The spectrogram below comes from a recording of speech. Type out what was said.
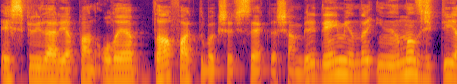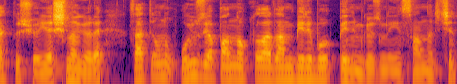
espriler yapan, olaya daha farklı bakış açısı yaklaşan biri. Damian da inanılmaz ciddi yaklaşıyor yaşına göre. Zaten onu uyuz yapan noktalardan biri bu benim gözümde insanlar için.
